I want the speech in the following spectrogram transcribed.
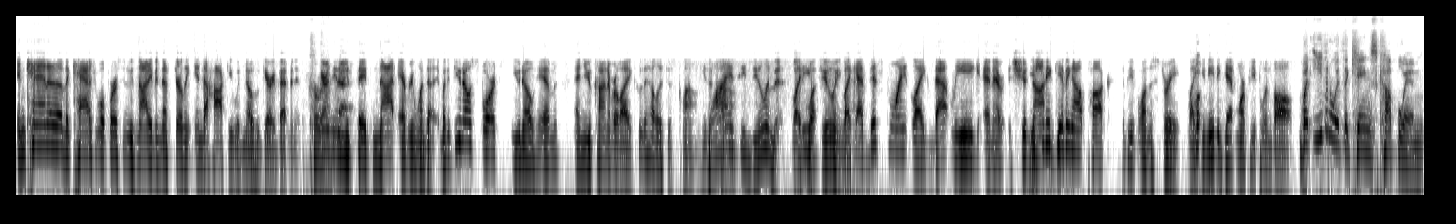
in Canada, the casual person who's not even necessarily into hockey would know who Gary Bettman is. Correct. Here in the United States, not everyone does. But if you know sports, you know him, and you kind of are like, "Who the hell is this clown? He's a why clown." is he doing this? Like, what? what- doing? Like man? at this point, like that league and ev- should You not should be giving out pucks to people on the street. Like But- you need to get more people involved. But even with the Kings Cup win,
